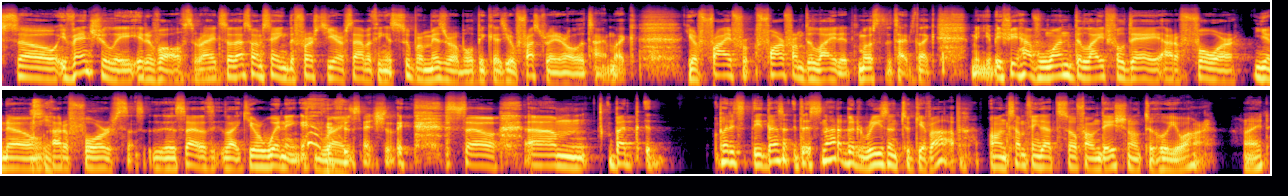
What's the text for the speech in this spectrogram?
So eventually it evolves, right? So that's why I'm saying the first year of Sabbathing is super miserable because you're frustrated all the time. Like you're far, far from delighted most of the times. Like if you have one delightful day out of four, you know, yeah. out of four, like you're winning right. essentially. So, um, but but it's it doesn't it's not a good reason to give up on something that's so foundational to who you are right?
